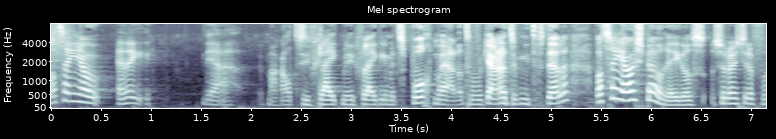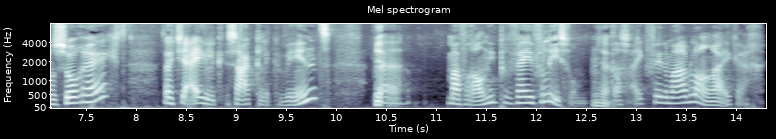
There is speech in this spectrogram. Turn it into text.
Wat zijn jouw, en ik, ja, ik maak altijd die vergelijking, vergelijking met sport, maar ja, dat hoef ik jou natuurlijk niet te vertellen. Wat zijn jouw spelregels, zodat je ervoor zorgt dat je eigenlijk zakelijk wint, Ja. eh, maar vooral niet privé verliest? Want Ja. dat is eigenlijk vele malen belangrijker.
